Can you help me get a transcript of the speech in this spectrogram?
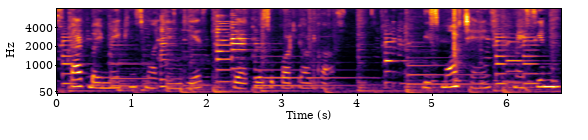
Start by making small changes that will support your goals. This small change may seem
